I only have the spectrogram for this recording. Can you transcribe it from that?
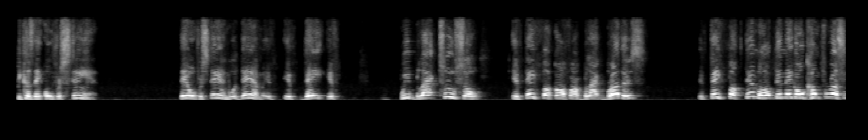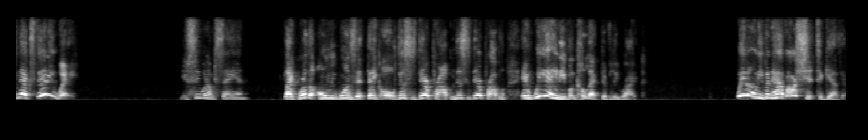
because they overstand. They overstand. Well, damn, if if they if we black too, so if they fuck off our black brothers, if they fuck them up, then they gonna come for us next anyway. You see what I'm saying? Like we're the only ones that think, oh, this is their problem, this is their problem. And we ain't even collectively right. We don't even have our shit together.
